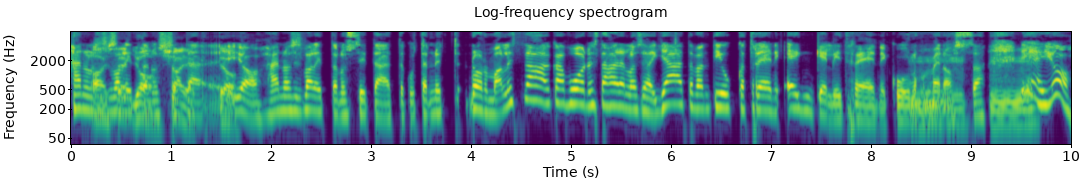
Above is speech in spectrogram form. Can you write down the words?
Hän on Ai siis se, valittanut joo, sitä, Shaikh, joo. joo, hän on siis valittanut sitä, että kun nyt normaalisti tähän aikaan vuodesta hänellä on se jäätävän tiukka treeni, enkelitreeni kuulemma Mm, menossa, niin ei ole.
